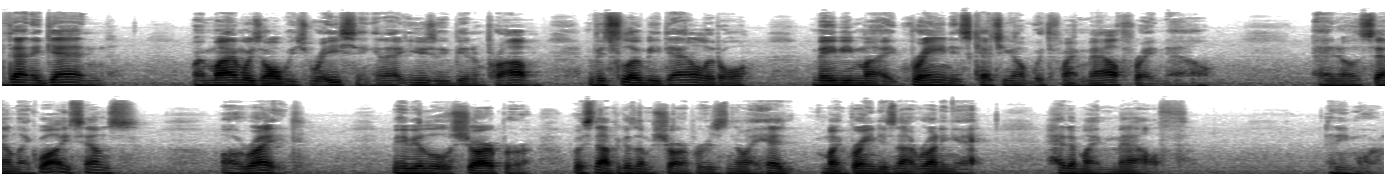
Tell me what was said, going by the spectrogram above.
then again, my mind was always racing, and that usually been a problem. If it slowed me down a little, maybe my brain is catching up with my mouth right now, and it'll sound like, well, he sounds all right maybe a little sharper. But it's not because I'm sharper. It's my head, my brain is not running ahead of my mouth anymore.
